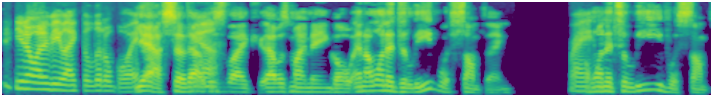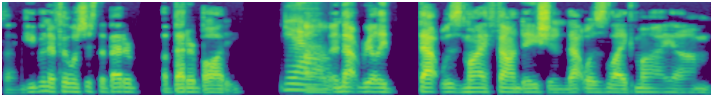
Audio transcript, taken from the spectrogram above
you don't want to be like the little boy. yeah. So that Yeah. was like, that was my main goal. And I wanted to leave with something. Right. I wanted to leave with something, even if it was just a better, a better body. Yeah. Um, and that really, that was my foundation. That was like my, um,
